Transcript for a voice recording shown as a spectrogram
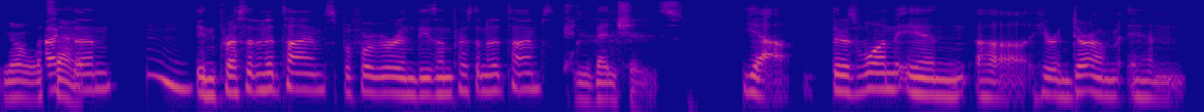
no, what's back that? then Hmm. in precedented times before we were in these unprecedented times Conventions. yeah there's one in uh here in durham in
